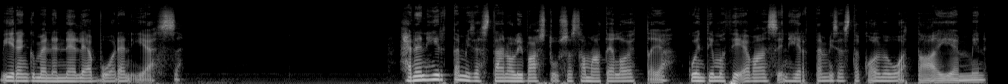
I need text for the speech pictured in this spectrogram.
54 vuoden iässä. Hänen hirttämisestään oli vastuussa sama teloittaja kuin Timothy Evansin hirttämisestä kolme vuotta aiemmin,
